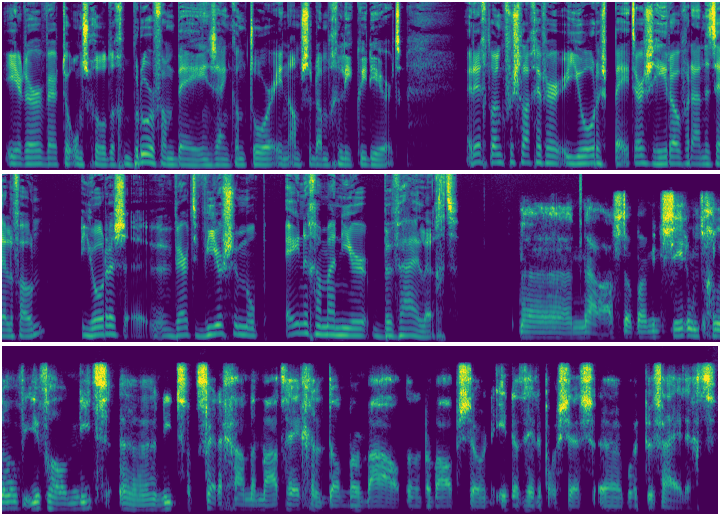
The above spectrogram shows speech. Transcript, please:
Eerder werd de onschuldige broer van B in zijn kantoor in Amsterdam geliquideerd. Rechtbankverslaggever Joris Peters hierover aan de telefoon. Joris, eh, werd Wiersum op enige manier beveiligd? Uh, nou, als we het Openbaar Ministerie moeten geloven, in ieder geval niet, uh, niet verdergaande maatregelen dan normaal, dan een normaal persoon in dat hele proces uh, wordt beveiligd.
